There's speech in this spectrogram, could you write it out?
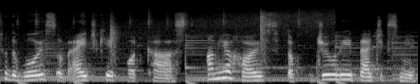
to the Voice of Aged Care podcast. I'm your host, Dr. Julie Bajic Smith,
